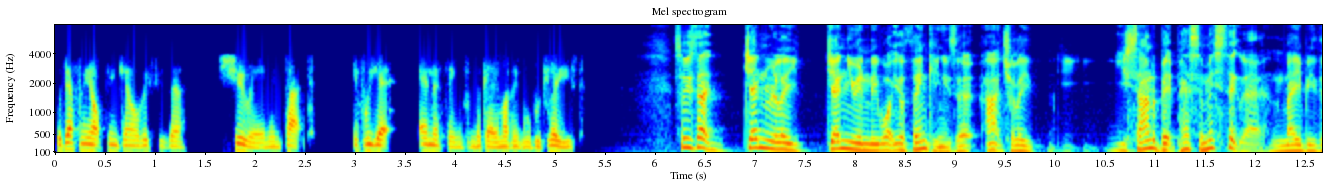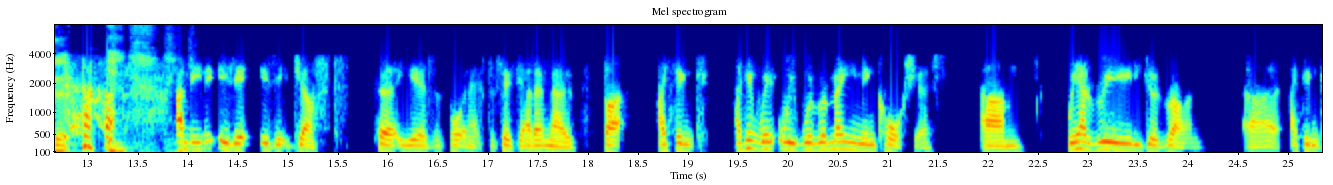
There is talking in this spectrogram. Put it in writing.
we're definitely not thinking, oh, this is a shoe in. In fact, if we get anything from the game, I think we'll be pleased. So is that generally genuinely what you're thinking? Is that actually you sound a bit pessimistic there. Maybe that. I mean, is it is it just thirty years of supporting Exeter City? I don't know, but I think I think we, we we're remaining cautious. Um, we had a really good run. Uh, I think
